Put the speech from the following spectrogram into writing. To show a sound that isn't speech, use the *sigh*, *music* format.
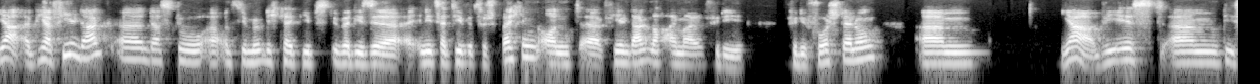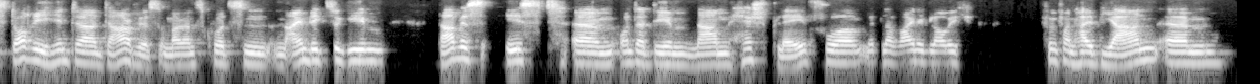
Ja, äh, Pia, vielen Dank, äh, dass du äh, uns die Möglichkeit gibst, über diese Initiative zu sprechen und vielen Dank noch einmal für die, für die Vorstellung. Ähm, ja, wie ist ähm, die Story hinter Darvis, um mal ganz kurz einen, Einblick zu geben? Darvis ist ähm, unter dem Namen Hashplay vor mittlerweile, glaube ich, fünfeinhalb Jahren ähm,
